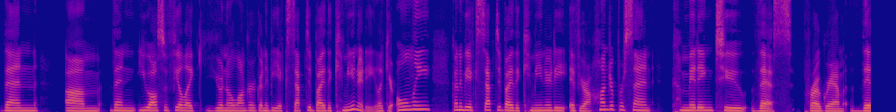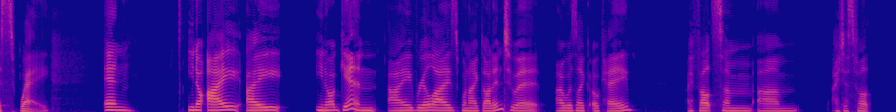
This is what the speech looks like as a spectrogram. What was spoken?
then um, then you also feel like you're no longer going to be accepted by the community. Like you're only going to be accepted by the community if you're 100% committing to this program this way. And you know, I I you know, again, I realized when I got into it, I was like, okay, I felt some um I just felt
